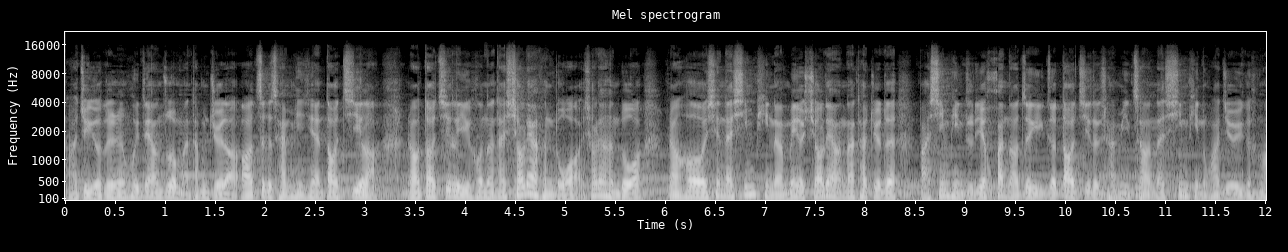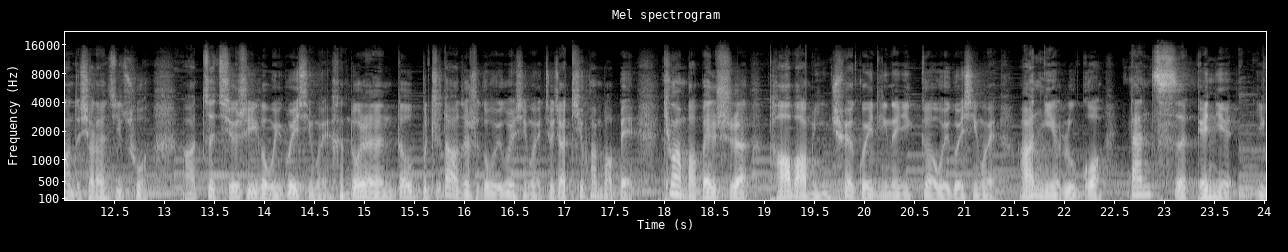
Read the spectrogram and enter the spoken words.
啊，就有的人会这样做嘛？他们觉得哦，这个产品现在到季了，然后到季了以后呢，它销量很多，销量很多，然后现在新品呢？没有销量，那他觉得把新品直接换到这一个倒计的产品上，那新品的话就有一个很好的销量基础啊，这其实是一个违规行为，很多人都不知道这是个违规行为，就叫替换宝贝。替换宝贝是淘宝明确规定的一个违规行为，而你如果单次给你一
